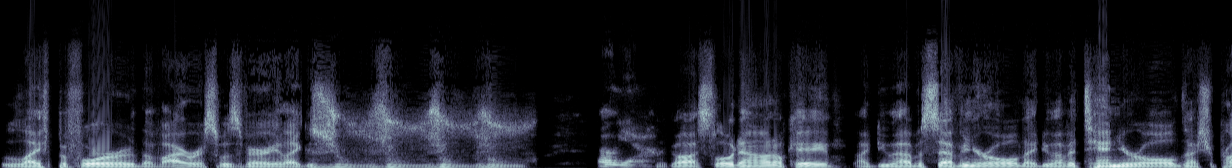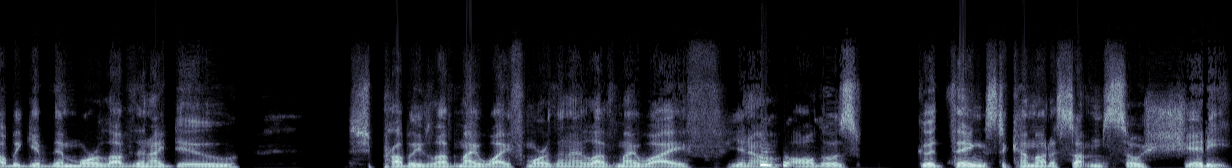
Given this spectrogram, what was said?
life before the virus was very like zoo, zoo, zoo, zoo. oh yeah like oh slow down okay I do have a seven year old I do have a ten year old I should probably give them more love than I do should probably love my wife more than I love my wife you know all those good things to come out of something so shitty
